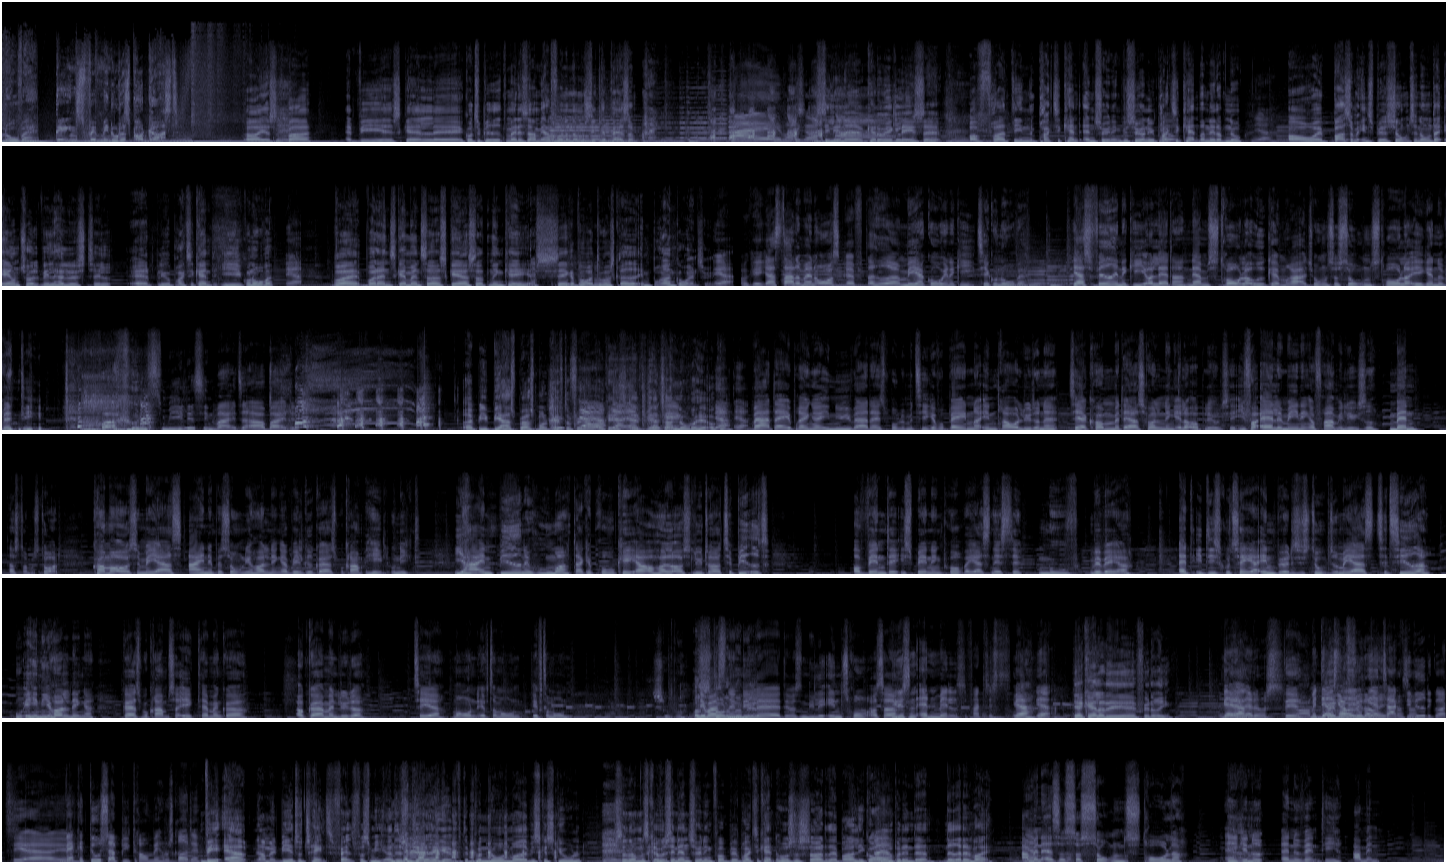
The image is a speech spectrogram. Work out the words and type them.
Gunova, dagens 5 minutters podcast. Og jeg synes bare, at vi skal øh, gå til bidet med det samme. Jeg har fundet noget musik, der passer. Ej, hvor det godt. Selina, kan du ikke læse op fra din praktikantansøgning? Vi søger nye praktikanter netop nu. Ja. Og øh, bare som inspiration til nogen, der eventuelt vil have lyst til at blive praktikant i Gonova. Ja. Hvordan skal man så skære sådan en kage? Jeg er sikker på, at du har skrevet en brandgod ansøgning. Ja, okay. Jeg har startet med en overskrift, der hedder Mere god energi til Gonova. Jeres fede energi og latter nærmest stråler ud gennem radioen, så solen stråler ikke er nødvendig for at kunne smile sin vej til arbejde. Og vi- jeg har spørgsmål på efterfølgende. Ja, ja, Okay, ja, ja. jeg, jeg tager Okay. noter her. Okay. Ja, ja. Hver dag bringer I nye hverdagsproblematikker på banen og inddrager lytterne til at komme med deres holdning eller oplevelse. I får alle meninger frem i lyset. Men, der står med stort, kommer også med jeres egne personlige holdninger, hvilket gør jeres program helt unikt. I har en bidende humor, der kan provokere og holde os lyttere til bidet og vente i spænding på, hvad jeres næste move vil være. At I diskuterer indbyrdes i studiet med jeres til tider uenige holdninger, gør jeres program så ægte, at man gør, og gør, at man lytter til jer morgen efter morgen efter morgen. Super. Og Det var, sådan en lille, mere. det var sådan en lille intro, og så... Det er sådan en anmeldelse, faktisk. Ja, Ja, Jeg kalder det fætteri. Ja, Ja. det er det også. det, Men det er, Det er også lidt, ja tak, Altså. de ved det godt. det er... Øh, Hvad kan du så bidrage med? Har du skrevet det? Vi er, nå, men vi er totalt falsk for smig, og det synes jeg ikke det er på nogen måde, vi skal skjule. Så når man skriver sin ansøgning for at blive praktikant hos os, så er det da bare lige gå Jo, jo. ind på den der, ned ad den vej. Amen, altså, så solen stråler Ja. ikke nød, er nødvendig. Amen.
